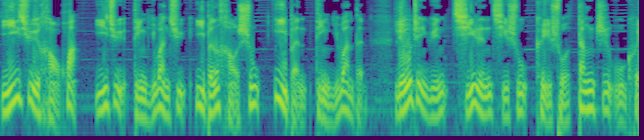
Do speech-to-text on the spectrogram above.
一句好话。一句顶一万句，一本好书，一本顶一万本。刘震云奇人奇书，可以说当之无愧。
